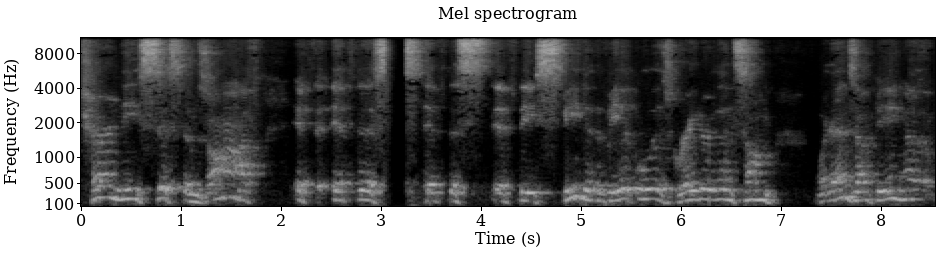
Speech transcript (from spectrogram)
turn these systems off if if this if this if the speed of the vehicle is greater than some what ends up being a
